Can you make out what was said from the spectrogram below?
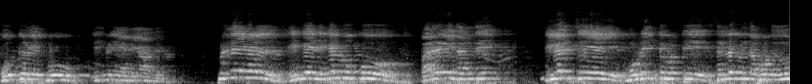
ஒத்துழைப்பு இன்றியமையாது பிள்ளைகள் இங்கே நிகழ்வுக்கு வருகை தந்து நிகழ்ச்சியை முடித்துவிட்டு செல்லுகின்ற பொழுது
